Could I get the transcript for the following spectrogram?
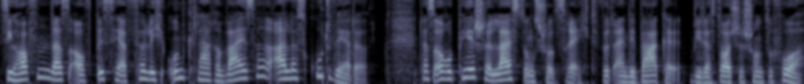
Sie hoffen, dass auf bisher völlig unklare Weise alles gut werde. Das europäische Leistungsschutzrecht wird ein Debakel, wie das deutsche schon zuvor.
